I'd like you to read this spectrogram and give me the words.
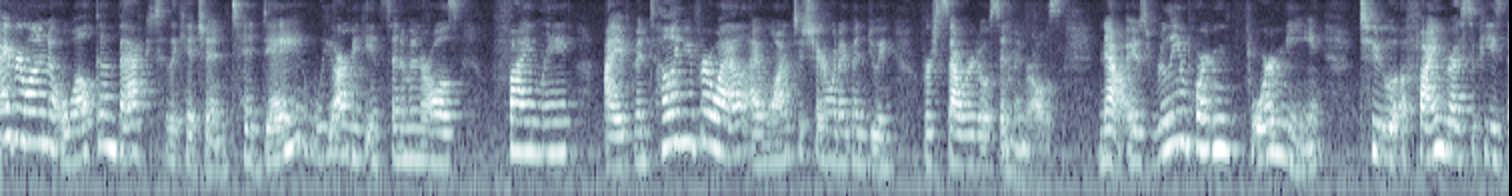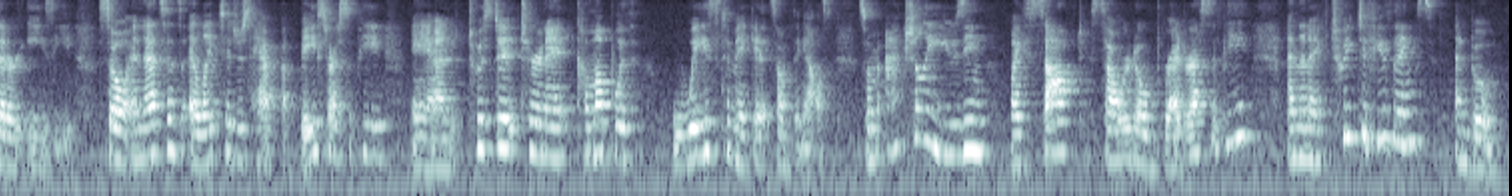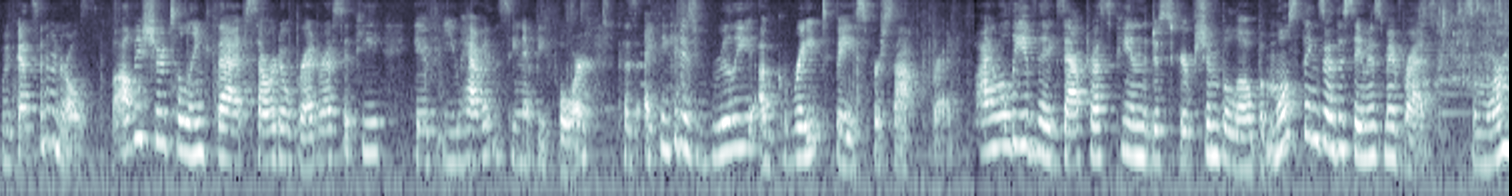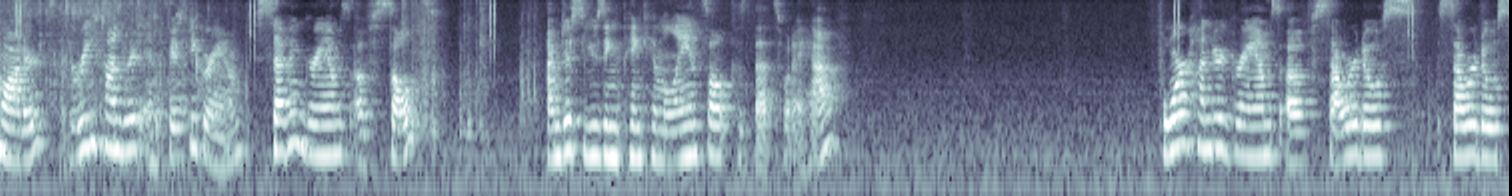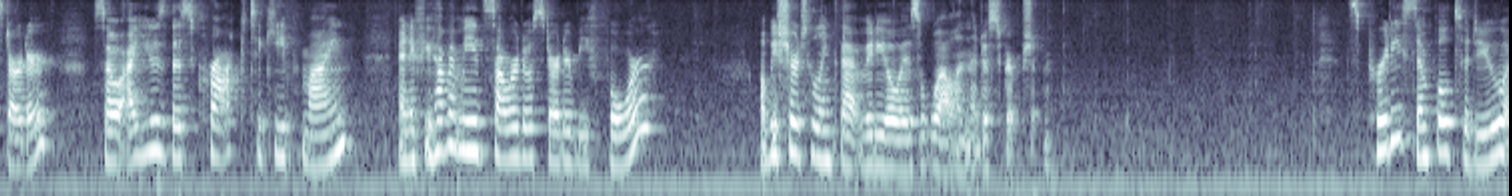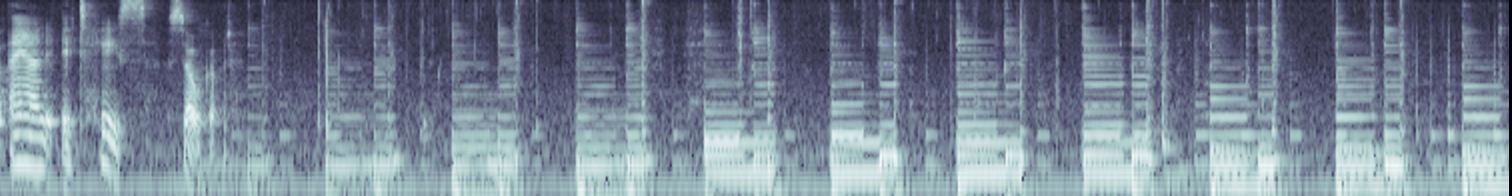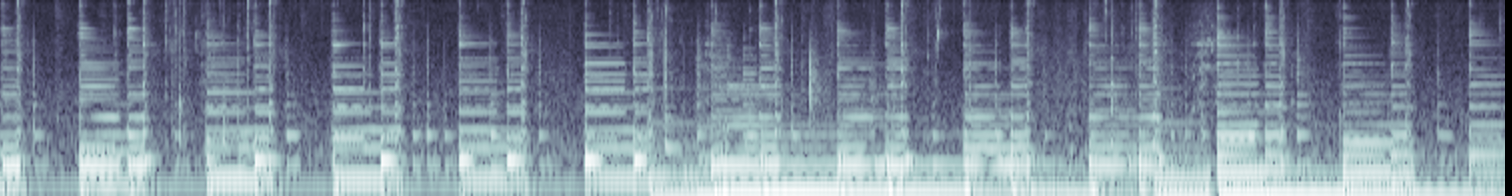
Hi everyone, welcome back to the kitchen. Today we are making cinnamon rolls. Finally, I've been telling you for a while I want to share what I've been doing for sourdough cinnamon rolls. Now, it is really important for me to find recipes that are easy. So in that sense, I like to just have a base recipe and twist it, turn it, come up with ways to make it something else. So I'm actually using my soft sourdough bread recipe and then I've tweaked a few things and boom, we've got cinnamon rolls. I'll be sure to link that sourdough bread recipe if you haven't seen it before because I think it is really a great base for soft bread. I will leave the exact recipe in the description below, but most things are the same as my bread. Some warm water, 350 grams, 7 grams of salt. I'm just using pink Himalayan salt because that's what I have. 400 grams of sourdough, sourdough starter. So I use this crock to keep mine. And if you haven't made sourdough starter before, I'll be sure to link that video as well in the description. It's pretty simple to do and it tastes so good.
